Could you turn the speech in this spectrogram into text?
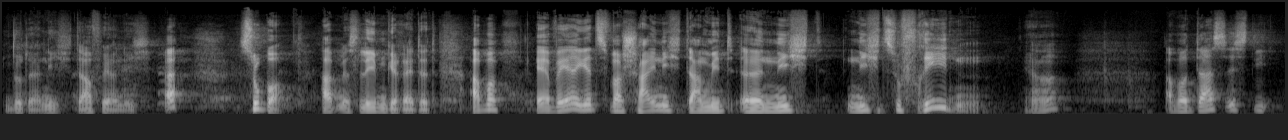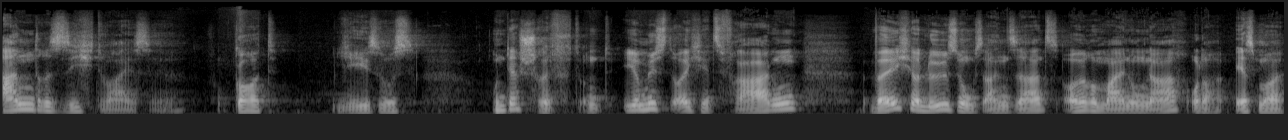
wird er nicht, darf er nicht. Super, hat mir das Leben gerettet. Aber er wäre jetzt wahrscheinlich damit äh, nicht, nicht zufrieden. Ja? Aber das ist die andere Sichtweise. Gott, Jesus und der Schrift. Und ihr müsst euch jetzt fragen, welcher Lösungsansatz eurer Meinung nach oder erstmal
